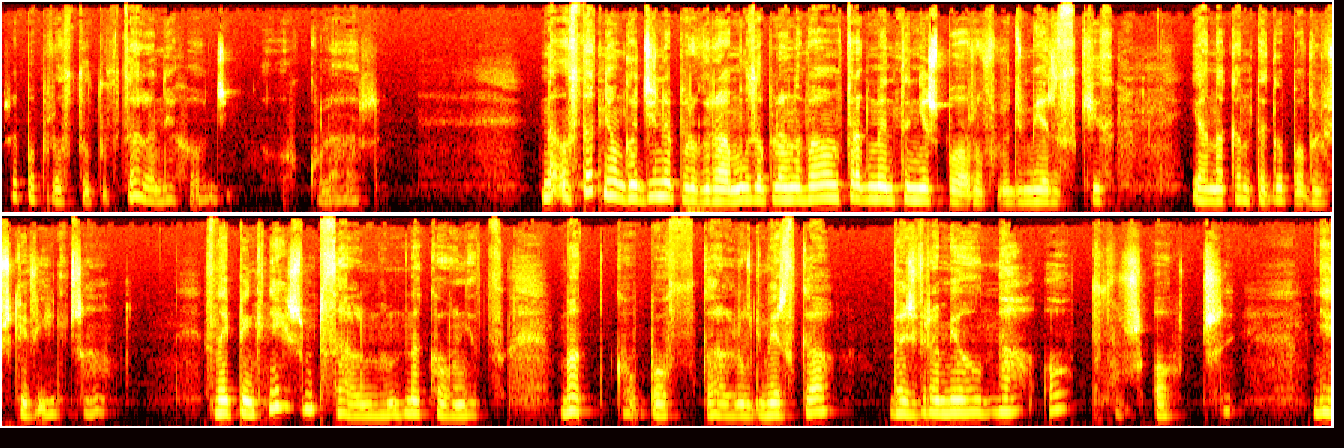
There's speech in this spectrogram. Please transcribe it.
że po prostu tu wcale nie chodzi o okulary. Na ostatnią godzinę programu zaplanowałam fragmenty nieszporów ludźmierskich Jana Kantego Pawluszkiewicza z najpiękniejszym psalmem na koniec. Matko Boska, Ludźmierska, weź w ramiona, otwórz oczy. Nie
